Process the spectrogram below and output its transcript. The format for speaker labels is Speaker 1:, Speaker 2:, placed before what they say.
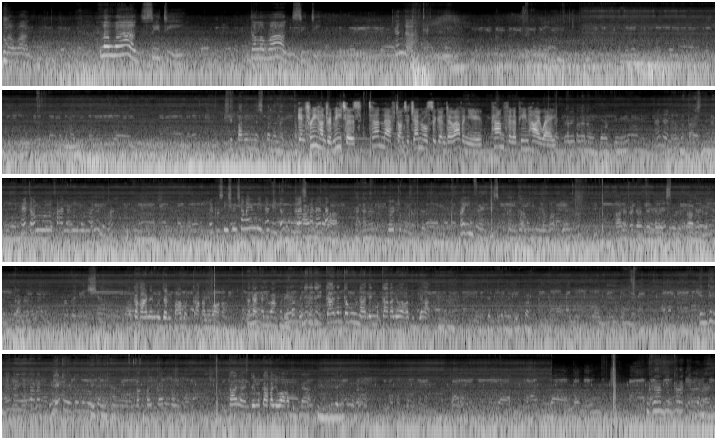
Speaker 1: Lawag. Lawag City. Dalawag City. Ganda. ah.
Speaker 2: In 300 meters, turn left onto General Segundo Avenue, Pan Philippine Highway.
Speaker 1: Ano, no?
Speaker 3: Mataas din ako.
Speaker 1: Ito ang mga kaano ng mga ano, di ba? May position siya ngayon dito, dito. Ang grass pa nata.
Speaker 3: Kakanan. Diretso muna. Diretso muna.
Speaker 1: Ay, in fairness, maganda ang lawak yan, ha?
Speaker 3: Kanan ka
Speaker 1: Yes,
Speaker 3: Diretso ulit. Ah,
Speaker 1: yan.
Speaker 3: Kanan.
Speaker 1: Maganda siya.
Speaker 3: Magkakanan mo dyan pa, magkakaliwa ka. Magkakaliwa ko dito? Hindi, hindi. Kanan ka muna, then magkakaliwa ka bigla. Dyan ka lang Hindi, doon na yata. Hindi, ito, ito, ito. Dito, dito. Kal- Kanan ka muna. Kanan, then magkakaliwa ka bigla. Hindi ka dito mag Grabe yung traffic doon.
